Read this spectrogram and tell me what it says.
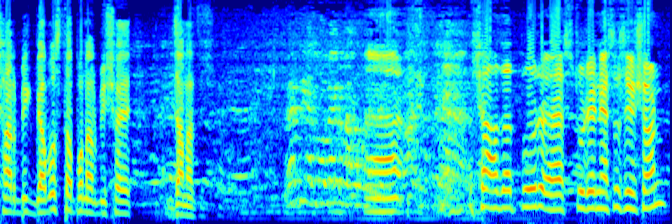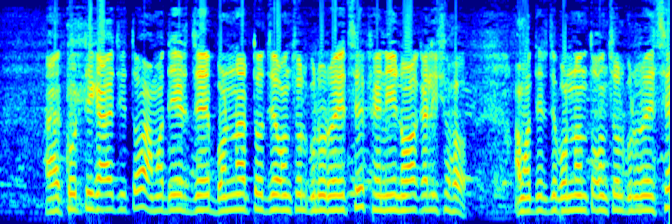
সার্বিক ব্যবস্থাপনার বিষয়ে জানার চেষ্টা শাহজাদপুর স্টুডেন্ট অ্যাসোসিয়েশন কর্তৃক আয়োজিত আমাদের যে বন্যার্ত যে অঞ্চলগুলো রয়েছে, ফেনী, নোয়াখালী সহ আমাদের যে বন্যান্ত অঞ্চলগুলো রয়েছে,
